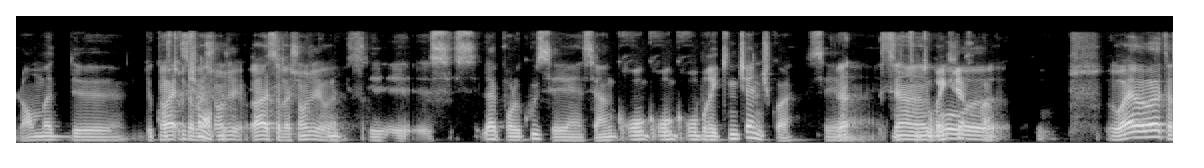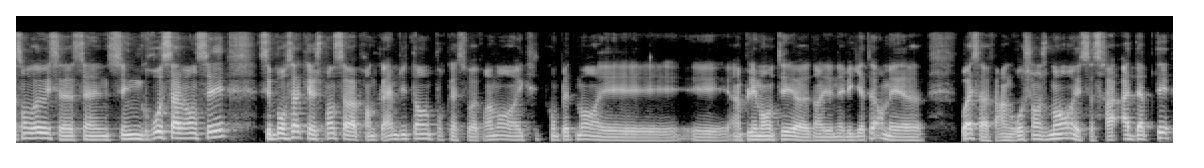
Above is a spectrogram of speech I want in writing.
leur mode de, de construction. Ouais, ça va changer. Ouais, ça va changer. Ouais. là, pour le coup, c'est un gros, gros, gros breaking change. quoi. C'est euh, un gros, euh, Ouais, ouais, ouais, de toute façon, oui, c'est une, grosse avancée. C'est pour ça que je pense que ça va prendre quand même du temps pour qu'elle soit vraiment écrite complètement et, implémentée euh, dans les navigateurs. Mais euh, ouais, ça va faire un gros changement et ça sera adapté.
